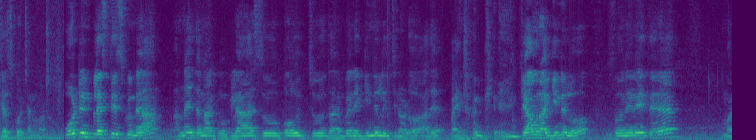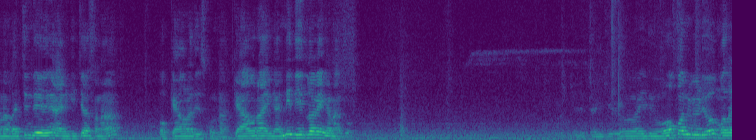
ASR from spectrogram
చేసుకోవచ్చు అనమాట ఫోర్టీన్ ప్లస్ తీసుకున్నా అన్న అయితే నాకు గ్లాసు పౌచ్ దానిపైన గిన్నెలు ఇచ్చినాడు. అదే పైన కెమెరా గిన్నెలు. సో నేనైతే మన నచ్చింది ఆయనకి ఇచ్చేస్తానా ఒక కెమెరా తీసుకుంటున్నా. కెమెరా ఇంక అన్ని దీంట్లోనే ఇంకా నాకు. ఇది ఓపెన్ వీడియో మళ్ళీ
